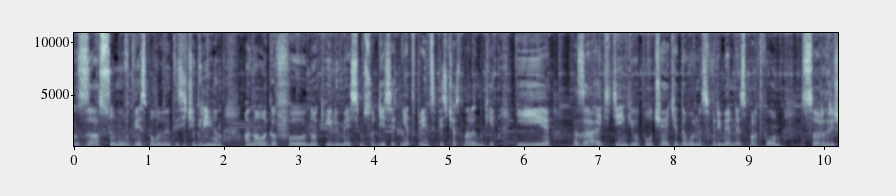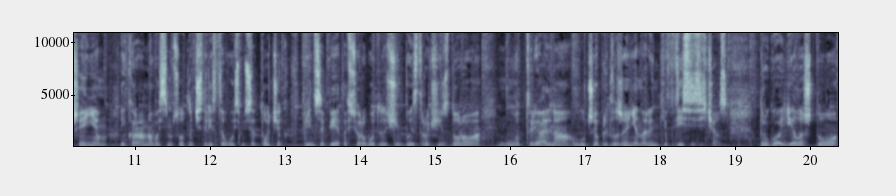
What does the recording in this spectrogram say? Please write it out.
за сумму в 2500 гривен аналогов э, Nokia Lumia 710 нет в принципе сейчас на рынке. И за эти деньги вы получаете довольно современный смартфон с разрешением экрана 800 на 480 точек. В принципе, это все работает очень быстро, очень здорово. Ну вот реально лучшее предложение на рынке здесь и сейчас. Другое дело, что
